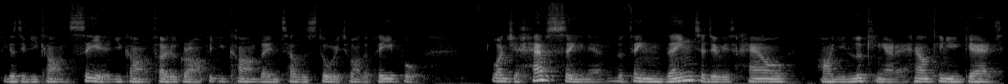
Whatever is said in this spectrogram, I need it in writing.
because if you can't see it, you can't photograph it, you can't then tell the story to other people. Once you have seen it, the thing then to do is how are you looking at it? How can you get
